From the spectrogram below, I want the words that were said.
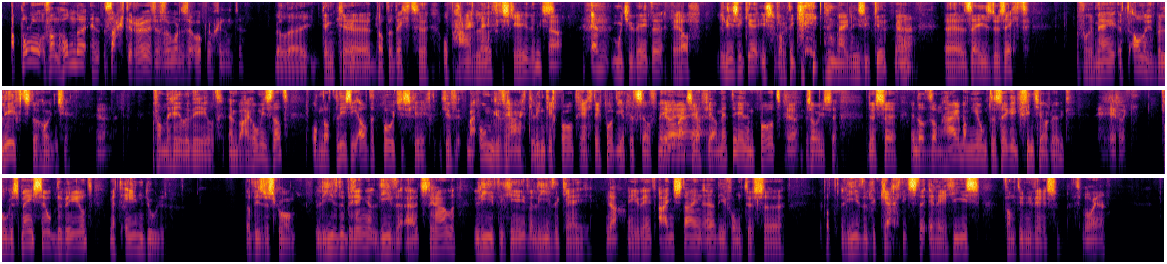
Apollo van honden en zachte reuzen, zo worden ze ook nog genoemd. Hè? Wel, eh, ik denk eh, dat het echt eh, op haar lijf geschreven is. Ja. En moet je weten, Raf, Lizieke is, want ik, ik noem haar. Eh, zij is dus echt voor mij het allerbeleefdste hondje Ja. van de hele wereld. En waarom is dat? Omdat Lizzie altijd pootjes geeft. Ge- maar ongevraagd linkerpoot, rechterpoot. Je hebt het zelf meegemaakt. Ze gaf jou meteen een poot. Zo is ze. Dus, eh, en dat is dan haar manier om te zeggen, ik vind jou leuk. Heerlijk. Volgens mij is zij op de wereld met één doel. Dat is dus gewoon liefde brengen, liefde uitstralen, liefde geven, liefde krijgen. Ja. En je weet, Einstein hè, die vond dus eh, dat liefde de krachtigste energie is van het universum. Dat is mooi, hè?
